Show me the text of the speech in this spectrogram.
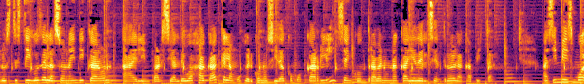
Los testigos de la zona indicaron a El Imparcial de Oaxaca que la mujer conocida como Carly se encontraba en una calle del centro de la capital. Asimismo,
